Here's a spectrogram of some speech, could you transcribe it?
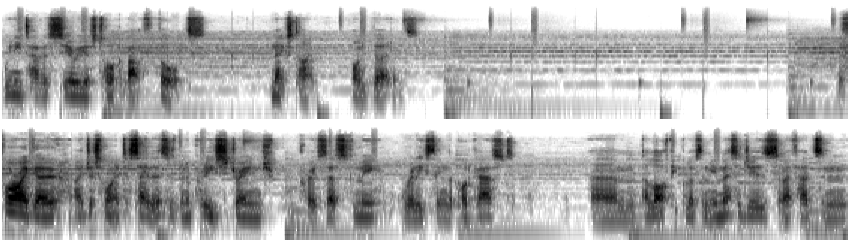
We need to have a serious talk about thoughts. Next time on Burdens. Before I go, I just wanted to say that this has been a pretty strange process for me, releasing the podcast. Um, a lot of people have sent me messages, and I've had some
